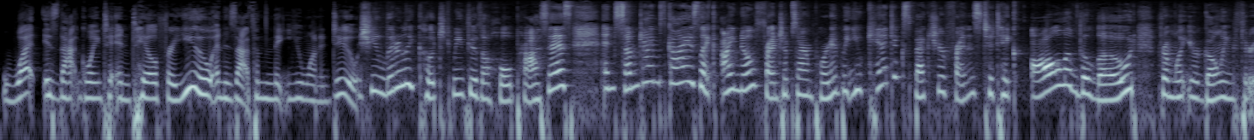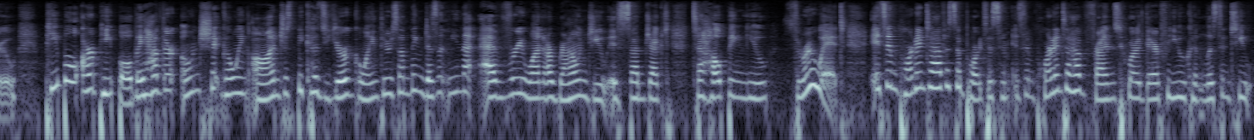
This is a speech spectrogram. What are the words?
What is that going to entail for you? And is that something that you want to do? She literally coached me through the whole process. And sometimes, guys, like I know friendships are important, but you can't expect your friends to take all of the load from what you're going through. People are people, they have their own shit going on. Just because you're going through something doesn't mean that everyone around you is subject to helping you through it. It's important to have a support system. It's important to have friends who are there for you, who can listen to you,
